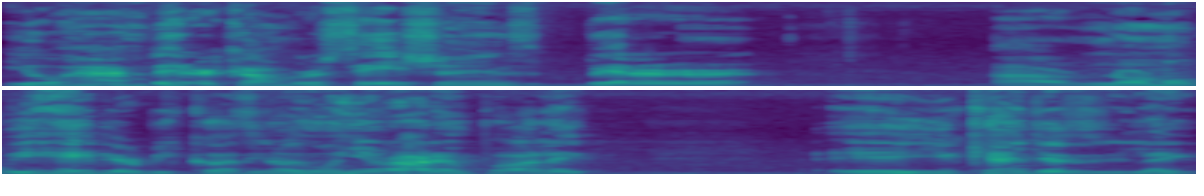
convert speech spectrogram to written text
you'll have better conversations, better uh, normal behavior because you know when you're out in public, uh, you can't just like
